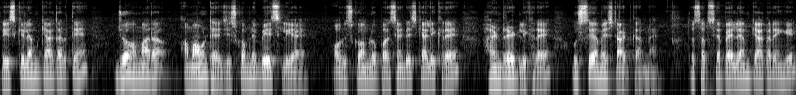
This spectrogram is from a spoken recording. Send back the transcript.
तो इसके लिए हम क्या करते हैं, जो हमारा अमाउंट है, जिसको हमने बेस लिया है, और उसको हम लोग परसेंटेज क्या लिख रहे हैं हंड्रेड लिख रहे हैं, उससे हमें स्टार्ट करना है। तो सबसे पहले हम क्या करेंगे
